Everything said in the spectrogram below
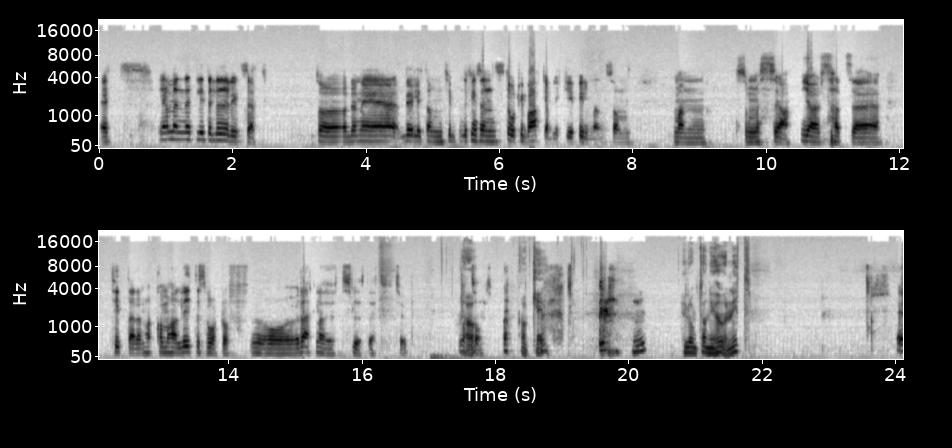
eh, ett, ja, men ett lite lurigt sätt. Så den är, det, är liksom, det finns en stor tillbakablick i filmen som man som ja, gör så att eh, tittaren kommer ha lite svårt att, att räkna ut slutet. Typ. Något Ja. sånt. Okej. Mm. Hur långt har ni hunnit? Eh,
